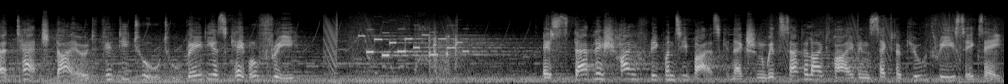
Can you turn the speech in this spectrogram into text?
Attach diode 52 to radius cable 3. Establish high frequency bias connection with satellite 5 in sector Q368.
